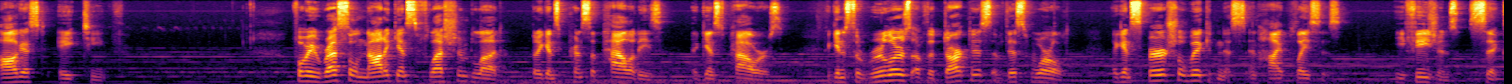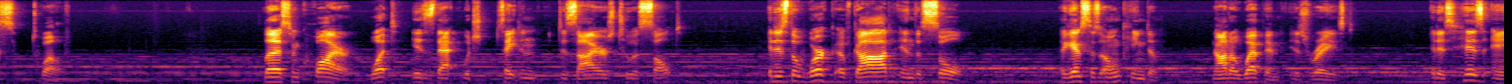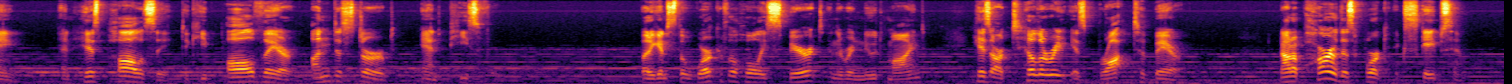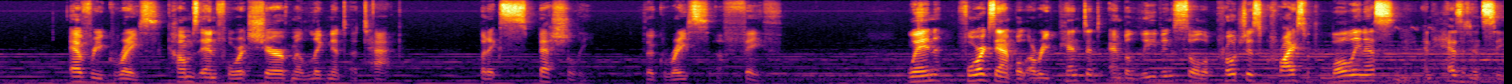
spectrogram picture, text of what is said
August 18th. For we wrestle not against flesh and blood, but against principalities, against powers, against the rulers of the darkness of this world, against spiritual wickedness in high places. Ephesians 6:12. Let us inquire, what is that which Satan desires to assault? It is the work of God in the soul. Against his own kingdom, not a weapon is raised. It is his aim and his policy to keep all there undisturbed and peaceful. But against the work of the Holy Spirit in the renewed mind, his artillery is brought to bear. Not a part of this work escapes him. Every grace comes in for its share of malignant attack, but especially the grace of faith. When, for example, a repentant and believing soul approaches Christ with lowliness and hesitancy,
